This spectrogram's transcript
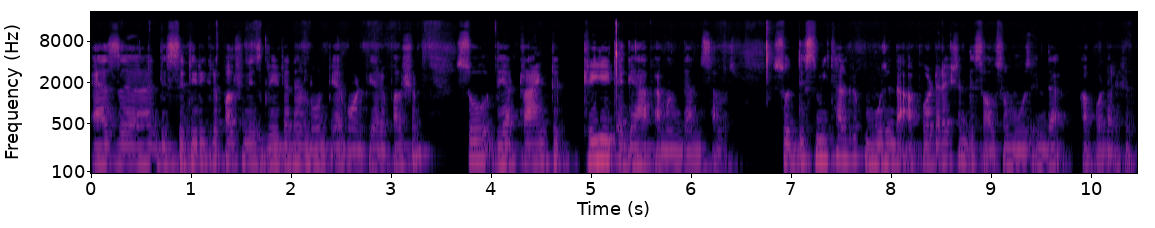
as uh, the steric repulsion is greater than lone pair bond pair repulsion. So they are trying to create a gap among themselves. So this methyl group moves in the upward direction. This also moves in the upward direction.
